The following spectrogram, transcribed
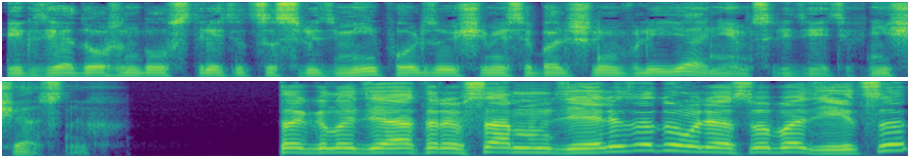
и где я должен был встретиться с людьми, пользующимися большим влиянием среди этих несчастных. Так гладиаторы в самом деле задумали освободиться,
